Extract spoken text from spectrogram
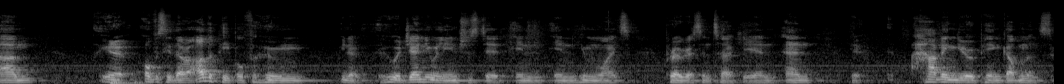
um, you know obviously there are other people for whom you know, who are genuinely interested in, in human rights progress in Turkey and, and you know, having European governments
